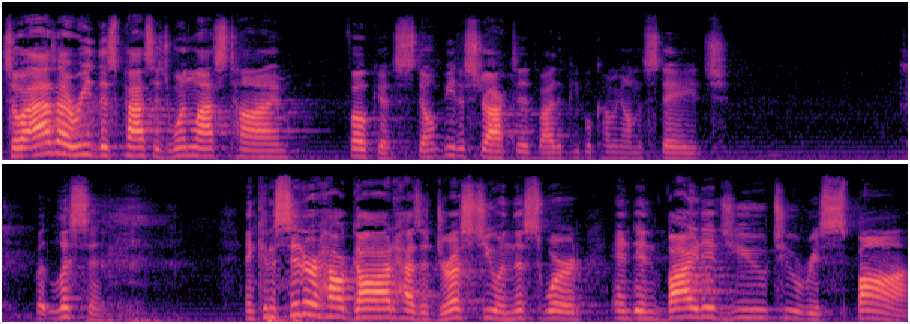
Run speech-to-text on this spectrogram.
So, as I read this passage one last time, focus. Don't be distracted by the people coming on the stage. But listen and consider how God has addressed you in this word and invited you to respond.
